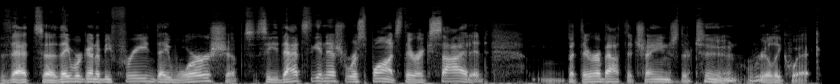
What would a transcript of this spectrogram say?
that uh, they were going to be freed, they worshipped. See, that's the initial response. They're excited, but they're about to change their tune really quick.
